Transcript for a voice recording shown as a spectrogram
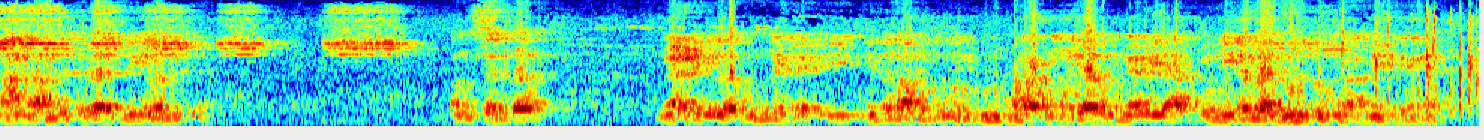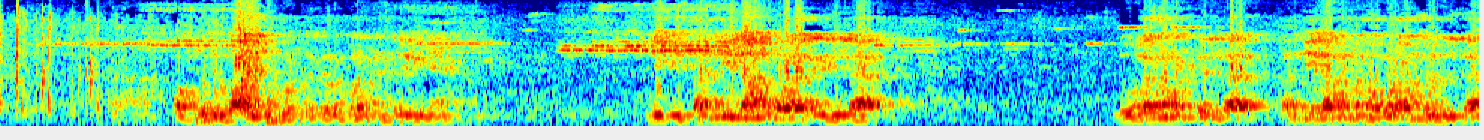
நான் நடந்துக்கிற நிகழ்வு ஃபங்க்ஷனில் மேடைகளில் உண்மைக்கு இதெல்லாம் வந்து ஒரு ஒரு மறக்க முடியாத ஒரு மேடையா ஒரு நிகழ்வாக இருக்கும் நான் நினைக்கிறேங்க அப்படி ஒரு வாய்ப்பு கொடுத்ததுக்கு ரொம்ப நன்றிங்க. இன்னைக்கு தண்ணி இல்லாமல் உலகம் இல்லை. இந்த உலகம் மட்டும் இல்லை தண்ணி இல்லாமல் நம்ம உடம்பு இல்லை.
